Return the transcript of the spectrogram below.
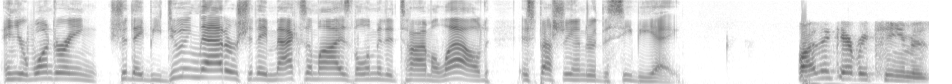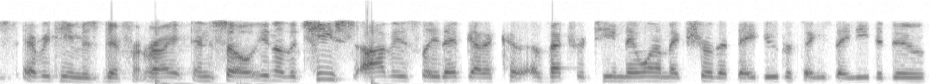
and you're wondering, should they be doing that or should they maximize the limited time allowed, especially under the CBA? Well, I think every team is every team is different, right? And so, you know, the Chiefs obviously they've got a, a veteran team. They want to make sure that they do the things they need to do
